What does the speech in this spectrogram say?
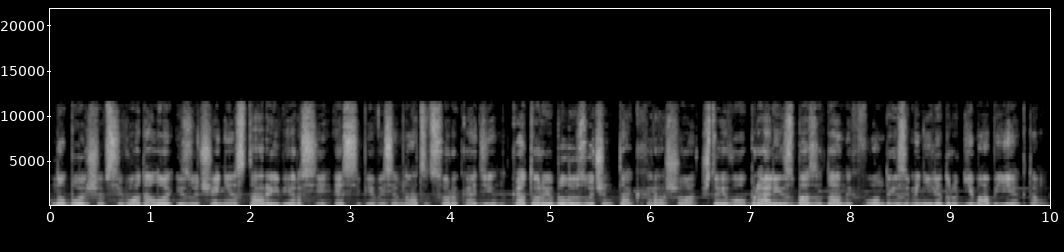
но больше всего дало изучение старой версии SCP-1841, который был изучен так хорошо, что его убрали из базы данных фонда и заменили другим объектом.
